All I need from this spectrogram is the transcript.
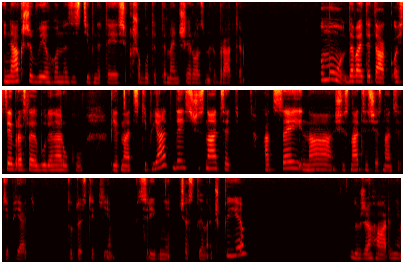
інакше ви його не застібнете, якщо будете менший розмір брати. Тому давайте так: ось цей браслет буде на руку 15,5, десь 16, а цей на 16-16,5. Тут ось такі срібні частиночки є. Дуже гарні.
